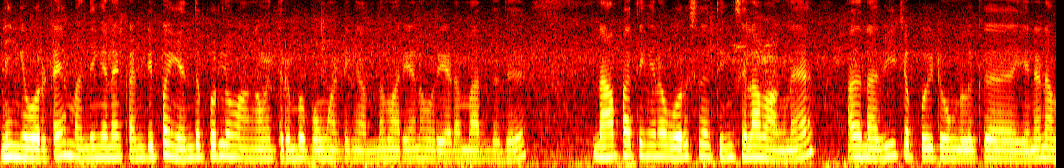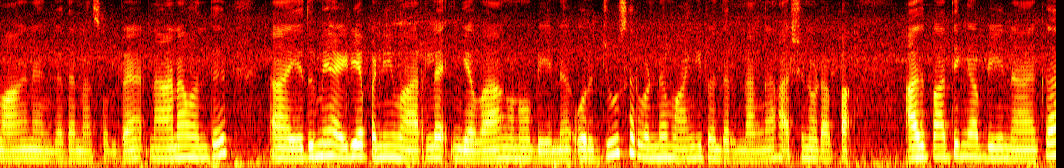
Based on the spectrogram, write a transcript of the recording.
நீங்கள் ஒரு டைம் வந்தீங்கன்னா கண்டிப்பாக எந்த பொருளும் வாங்காமல் திரும்ப போக மாட்டீங்க. அந்த மாதிரியான ஒரு இடமா இருந்தது. நான் பார்த்தீங்கன்னா ஒரு சில திங்ஸ் எல்லாம் வாங்கினேன். அதை நான் வீட்டில் போயிட்டு உங்களுக்கு என்னென்ன வாங்கினேங்கிறத நான் சொல்கிறேன் நானாக வந்து எதுவுமே ஐடியா பண்ணி வரல. இங்கே வாங்கணும் அப்படின்னு. ஒரு ஜூஸர் ஒன்று வாங்கிட்டு வந்திருந்தாங்க ஹர்ஷனோட அப்பா. அது பார்த்திங்க அப்படின்னாக்கா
